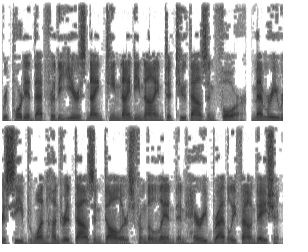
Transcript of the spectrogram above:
reported that for the years 1999 to 2004, MEMRI received $100,000 from the Lynde and Harry Bradley Foundation,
